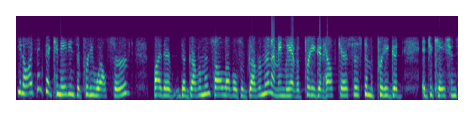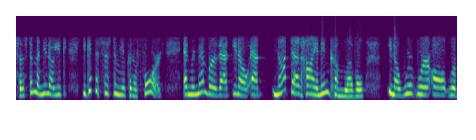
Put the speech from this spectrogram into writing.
you know, I think that Canadians are pretty well served by their their governments, all levels of government. I mean, we have a pretty good healthcare system, a pretty good education system, and you know, you you get the system you can afford. And remember that you know, at not that high an income level, you know, we're we're all we're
